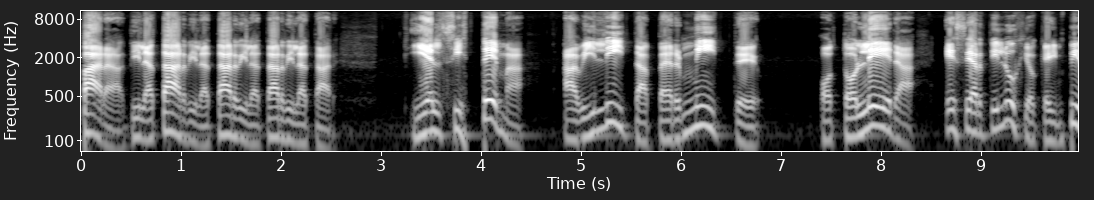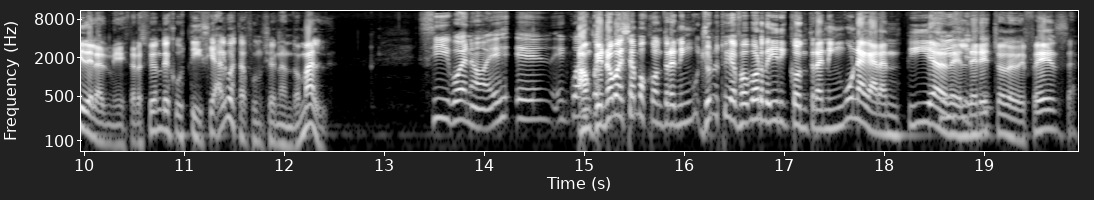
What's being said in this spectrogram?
para dilatar, dilatar, dilatar, dilatar, y el sistema habilita, permite o tolera ese artilugio que impide la administración de justicia, algo está funcionando mal. Sí, bueno, en cuanto... aunque no vayamos contra ningún, yo no estoy a favor de ir contra ninguna garantía del derecho de defensa.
